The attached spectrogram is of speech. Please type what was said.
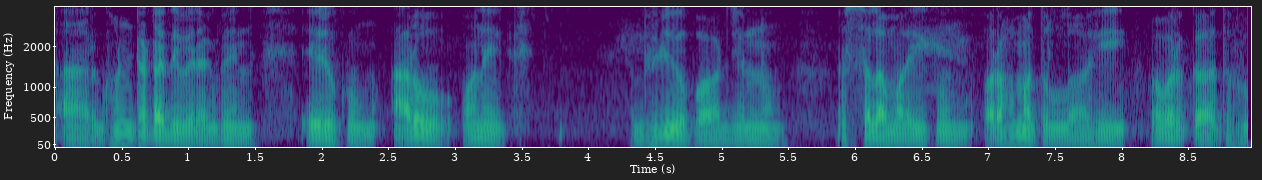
আর ঘন্টাটা দেবে রাখবেন। এরকম আরও অনেক ভিডিও পাওয়ার জন্য। আসসালামু আলাইকুম রহমতুল্লাহি ওবরকাতহু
